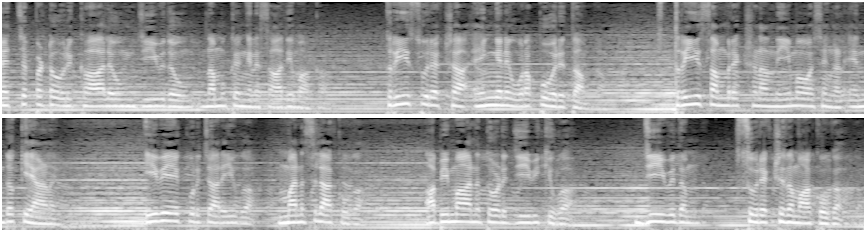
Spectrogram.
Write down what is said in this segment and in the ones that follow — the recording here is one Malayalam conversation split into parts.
മെച്ചപ്പെട്ട ഒരു കാലവും ജീവിതവും നമുക്കെങ്ങനെ സാധ്യമാക്കാം? സ്ത്രീ സുരക്ഷ എങ്ങനെ ഉറപ്പുവരുത്താം? സ്ത്രീ സംരക്ഷണ നിയമവശങ്ങൾ എന്തൊക്കെയാണ്? ഇവയെക്കുറിച്ച് അറിയുക മനസ്സിലാക്കുക അഭിമാനത്തോടെ ജീവിക്കുക ജീവിതം സുരക്ഷിതമാക്കുക.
